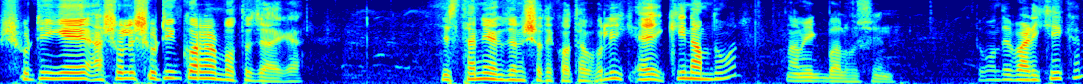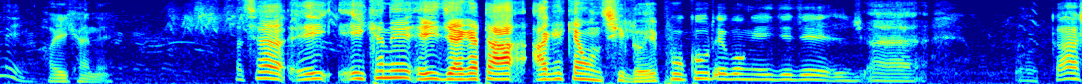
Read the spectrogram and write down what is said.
শুটিংয়ে, আসলে শুটিং করার মতো জায়গা। স্থানীয় একজনের সাথে কথা বলি। এই কি নাম তোমার? নাম ইকবাল হোসেন। তোমাদের বাড়ি কি এখানে? হয় এখানে। আচ্ছা এই এইখানে এই জায়গাটা আগে কেমন ছিল? এই পুকুর এবং এই যে যে আহ, কাশ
